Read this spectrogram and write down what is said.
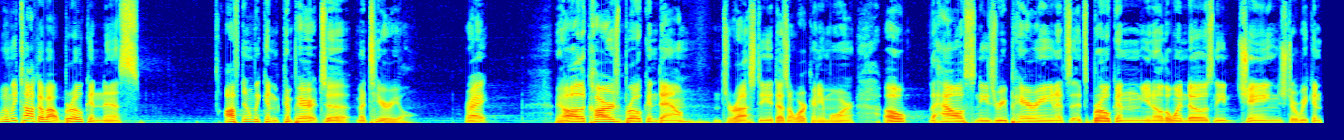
When we talk about brokenness, often we can compare it to material, right? I mean, oh, the car's broken down. It's rusty. It doesn't work anymore. Oh, the house needs repairing. It's it's broken. You know, the windows need changed. Or we can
